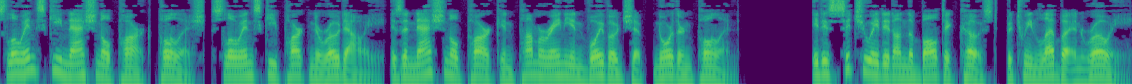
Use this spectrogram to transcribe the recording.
Słowiński National Park Polish, Słowiński Park Narodowy is a national park in Pomeranian Voivodeship, northern Poland. It is situated on the Baltic coast, between Leba and Roe.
